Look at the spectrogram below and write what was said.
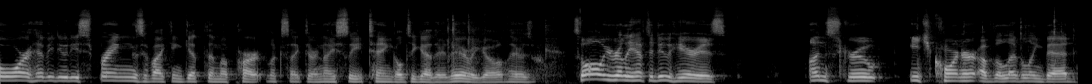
four heavy duty springs if I can get them apart. Looks like they're nicely tangled together. There we go. There's So all we really have to do here is unscrew each corner of the leveling bed.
